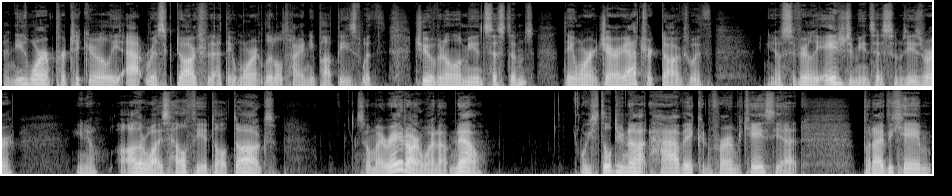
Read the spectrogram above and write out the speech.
And these weren't particularly at risk dogs for that. They weren't little tiny puppies with juvenile immune systems. They weren't geriatric dogs with, you know, severely aged immune systems. These were, you know, otherwise healthy adult dogs. So my radar went up. Now, we still do not have a confirmed case yet but I became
